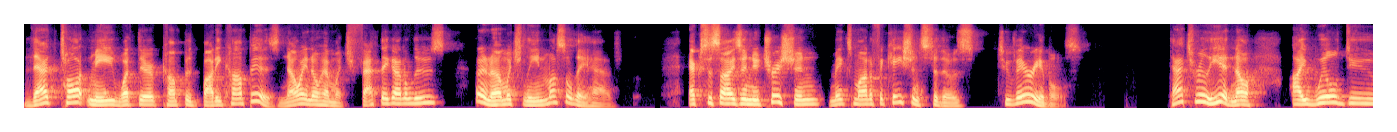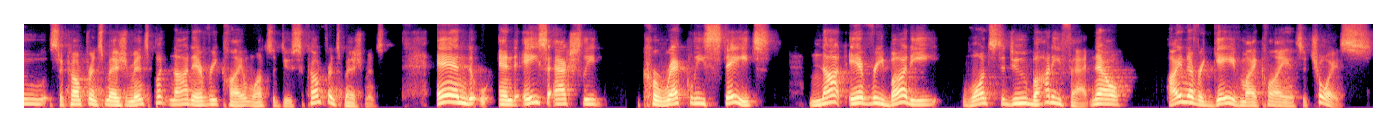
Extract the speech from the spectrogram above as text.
That taught me what their comp, body comp is. Now I know how much fat they got to lose. I know how much lean muscle they have. Exercise and nutrition makes modifications to those two variables. That's really it. Now, I will do circumference measurements, but not every client wants to do circumference measurements. And, and ACE actually correctly states not everybody wants to do body fat. Now, I never gave my clients a choice.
